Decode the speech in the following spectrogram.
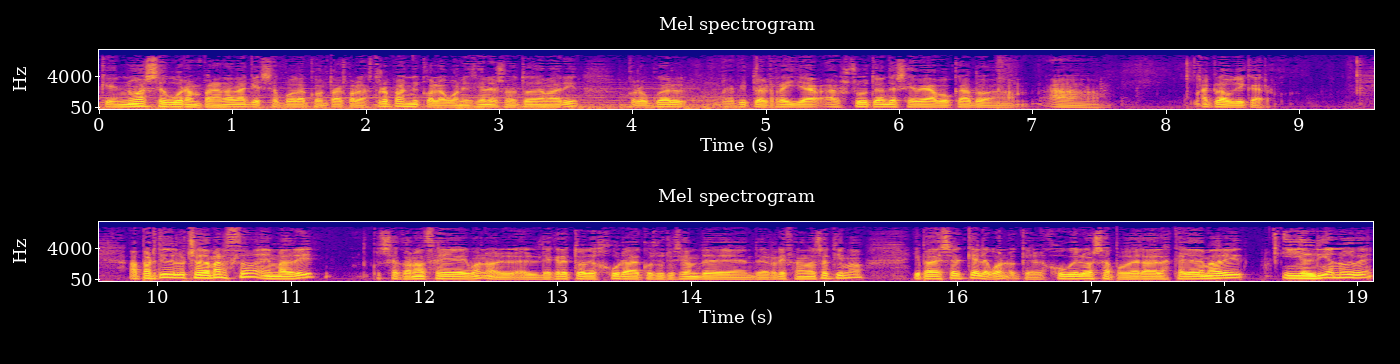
que no aseguran para nada que se pueda contar con las tropas ni con las guarniciones, sobre todo de Madrid, con lo cual, repito, el rey ya absolutamente se ve abocado a, a, claudicar. A partir del 8 de marzo, en Madrid, se conoce bueno el, decreto de jura de constitución del rey Fernando VII y parece ser que bueno que el júbilo se apodera de las calles de Madrid y el día 9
